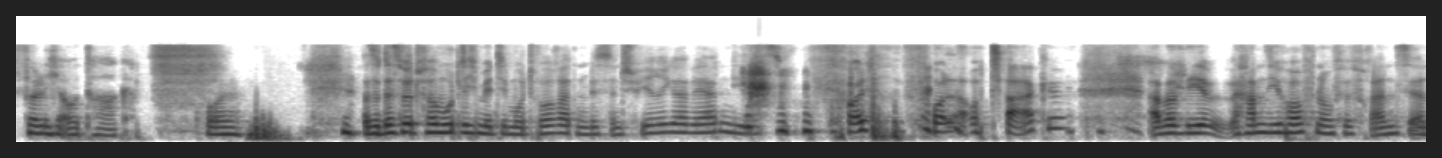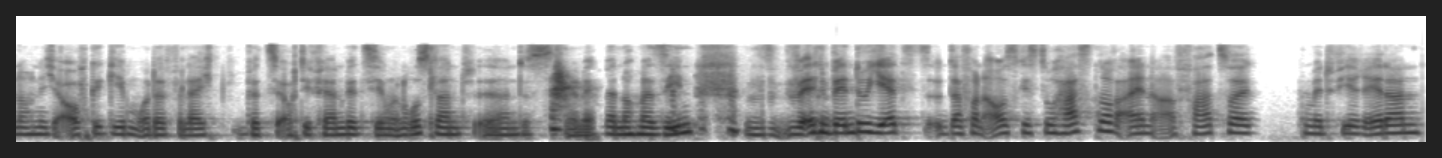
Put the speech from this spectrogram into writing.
völlig autark. Toll. Also das wird vermutlich mit dem Motorrad ein bisschen schwieriger werden, die ist voll, voll autarke. Aber wir haben die Hoffnung für Franz ja noch nicht aufgegeben oder vielleicht wird es ja auch die Fernbeziehung in Russland, äh, das werden wir nochmal sehen. Wenn, wenn du jetzt davon ausgehst, du hast noch ein Fahrzeug mit vier Rädern,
